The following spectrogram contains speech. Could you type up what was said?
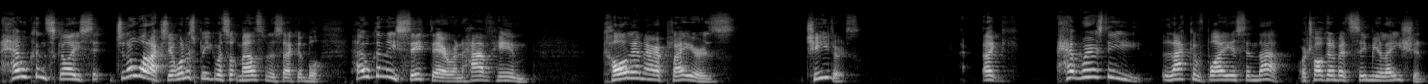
how can Sky sit? Do you know what? Actually, I want to speak about something else in a second, but how can they sit there and have him calling our players cheaters? Like, how, where's the lack of bias in that? Or talking about simulation?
